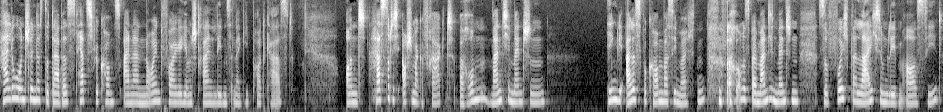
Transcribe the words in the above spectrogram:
Hallo und schön, dass du da bist. Herzlich willkommen zu einer neuen Folge hier im Strahlende Lebensenergie Podcast. Und hast du dich auch schon mal gefragt, warum manche Menschen irgendwie alles bekommen, was sie möchten? warum es bei manchen Menschen so furchtbar leicht im Leben aussieht?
